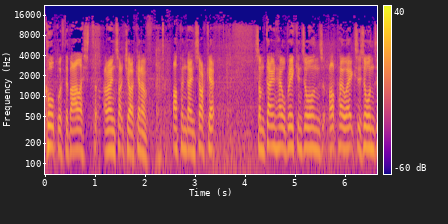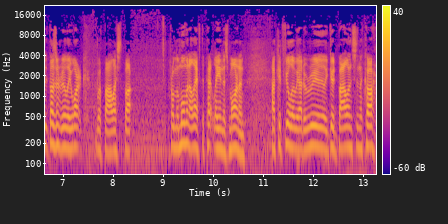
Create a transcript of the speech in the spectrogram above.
cope with the ballast around such a kind of up and down circuit. Some downhill braking zones, uphill exit zones. It doesn't really work with ballast, but from the moment I left the pit lane this morning, I could feel that we had a really good balance in the car,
